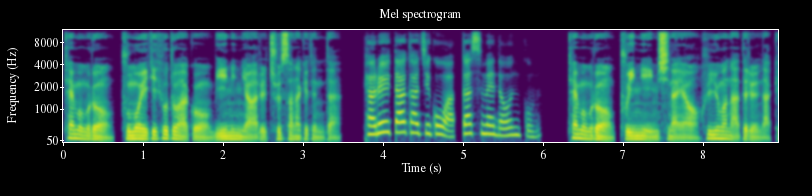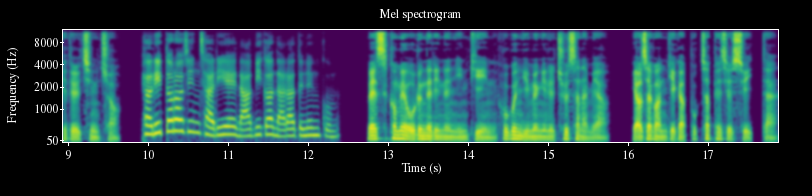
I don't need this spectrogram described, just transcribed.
태몽으로 부모에게 효도하고 미인인 여아를 출산하게 된다. 별을 따 가지고 앞가슴에 넣은 꿈. 태몽으로 부인이 임신하여 훌륭한 아들을 낳게 될 징조. 별이 떨어진 자리에 나비가 날아드는 꿈. 매스컴에 오르내리는 인기인 혹은 유명인을 출산하며 여자 관계가 복잡해질 수 있다.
